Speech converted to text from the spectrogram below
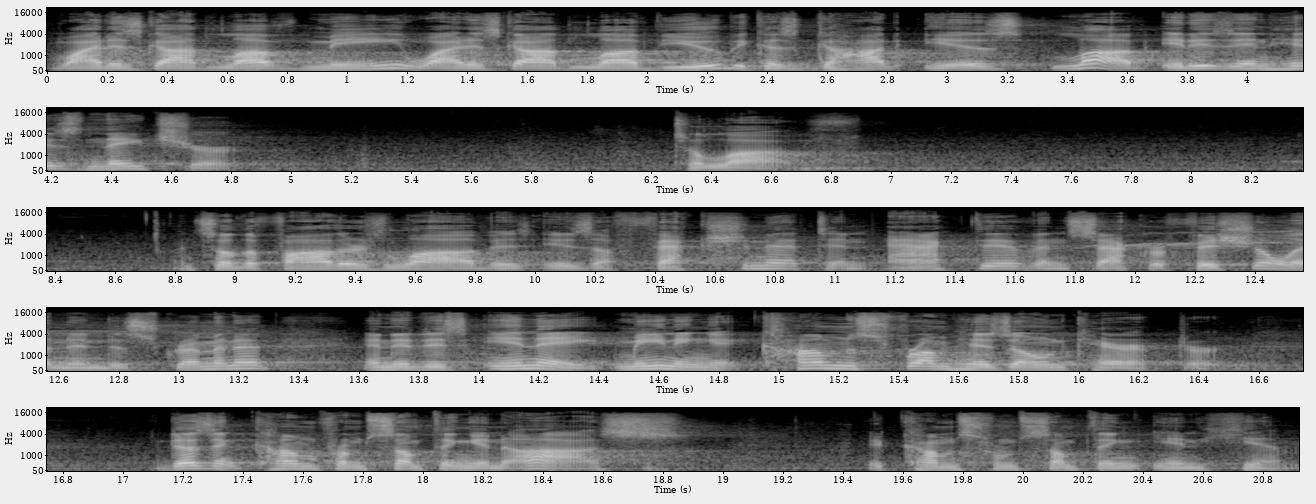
Why does God love me? Why does God love you? Because God is love. It is in His nature to love. And so the Father's love is, is affectionate and active and sacrificial and indiscriminate, and it is innate, meaning it comes from His own character. It doesn't come from something in us, it comes from something in Him.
